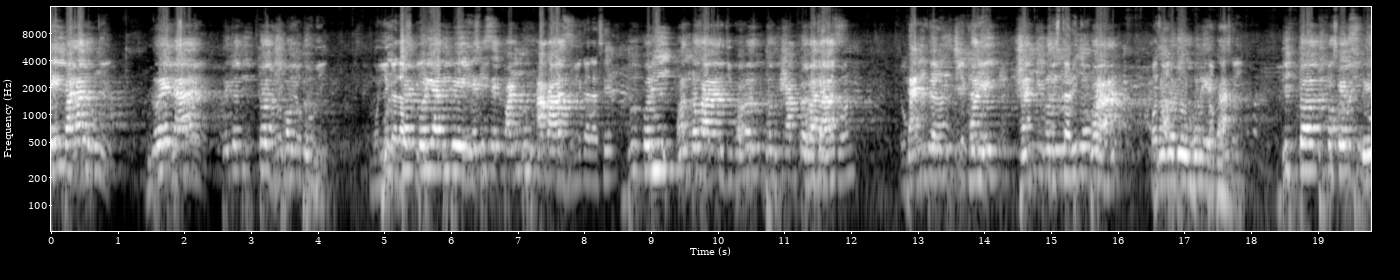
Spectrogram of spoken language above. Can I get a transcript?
এই তেজদীপ্ত জীবন্ত কবি মল্লিকা দাসকে করিয়া দিবে পাণ্ডুর আকাশ। মল্লিকা দাসের দূর করি অন্ধকার জীবন। বিষাক্ত বাতাস। এবং সঞ্জীবনী বিস্তারিত নবযৌবনের আমরা গান। দীপ্ত দীপকের সুরে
